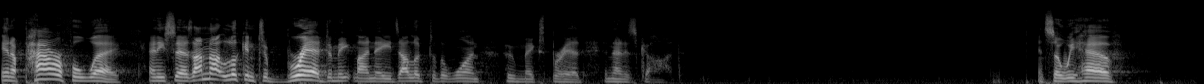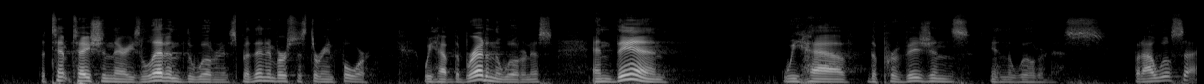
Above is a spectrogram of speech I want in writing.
in a powerful way. And he says, I'm not looking to bread to meet my needs. I look to the one who makes bread, and that is God. And so we have the temptation there. He's led into the wilderness. But then in verses 3 and 4, we have the bread in the wilderness. And then we have the provisions in the wilderness. But I will say,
